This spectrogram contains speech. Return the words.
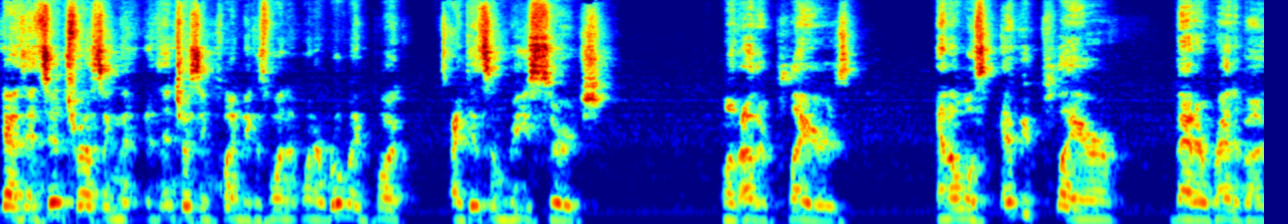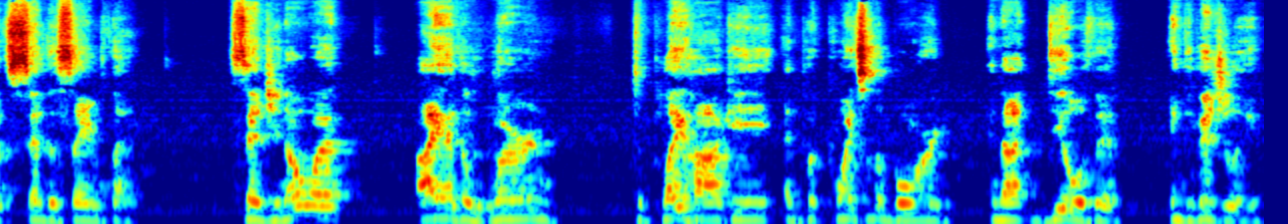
Yeah, it's, interesting. It's an interesting point because when when I wrote my book, I did some research on other players, and almost every player that I read about said the same thing. Said, you know what? I had to learn to play hockey and put points on the board and not deal with it individually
